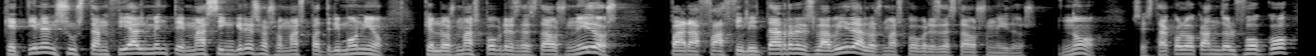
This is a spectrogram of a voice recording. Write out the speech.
que tienen sustancialmente más ingresos o más patrimonio que los más pobres de Estados Unidos para facilitarles la vida a los más pobres de Estados Unidos. No, se está colocando el foco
